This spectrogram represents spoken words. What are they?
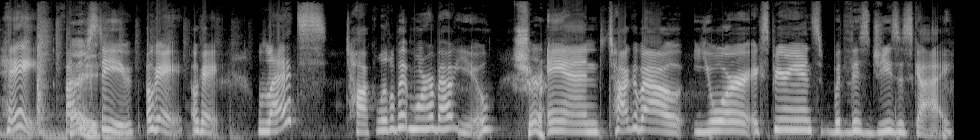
Hey, Father Hey. Steve. Okay, okay. Let's talk a little bit more about you Sure. and talk about your experience with this Jesus guy.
